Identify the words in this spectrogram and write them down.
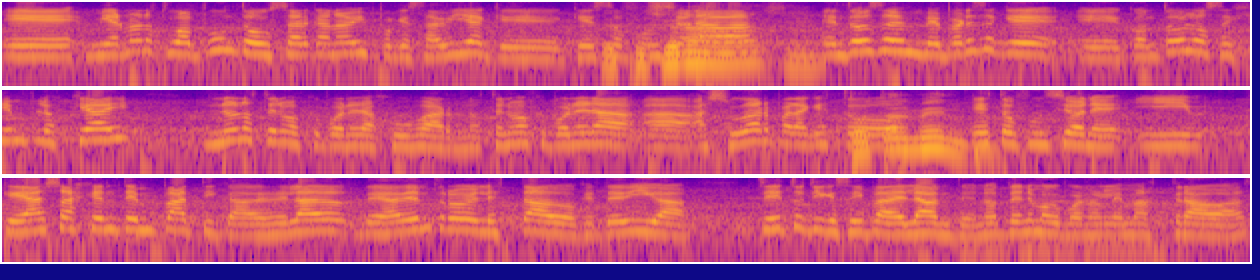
eh, mi hermano estuvo a punto de usar cannabis porque sabía que, que eso funcionaba, funcionaba. sí. Entonces, me parece que eh, con todos los ejemplos que hay, no nos tenemos que poner a juzgar, nos tenemos que poner a, a ayudar para que esto, Totalmente. esto funcione. Y que haya gente empática desde la, adentro del Estado que te diga, "Che, esto tiene que seguir para adelante, no tenemos que ponerle más trabas.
